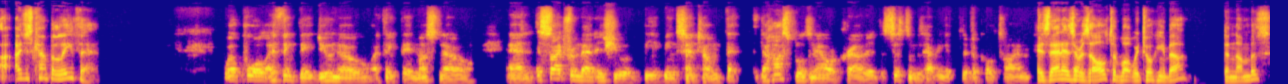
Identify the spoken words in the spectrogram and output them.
I I just can't believe that. Well, Paul, I think they do know. I think they must know. And aside from that issue of be, being sent home, that the hospitals now are crowded. The system is having a difficult time. Is that as a result of what we're talking about? The numbers?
